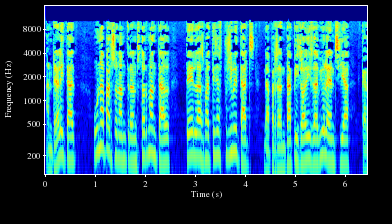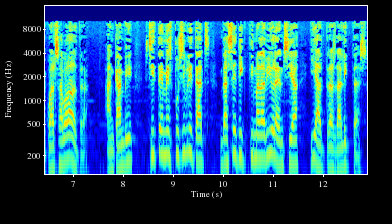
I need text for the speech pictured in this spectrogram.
en realitat, una persona amb trastorn mental té les mateixes possibilitats de presentar episodis de violència que qualsevol altre. En canvi, sí té més possibilitats de ser víctima de violència i altres delictes.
